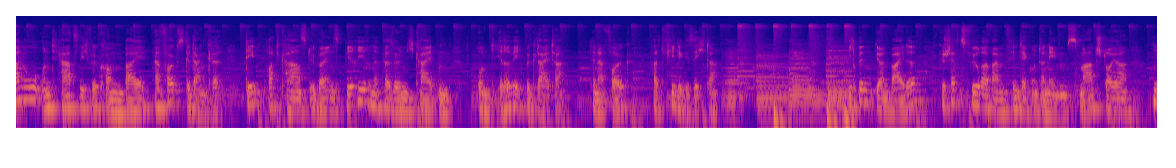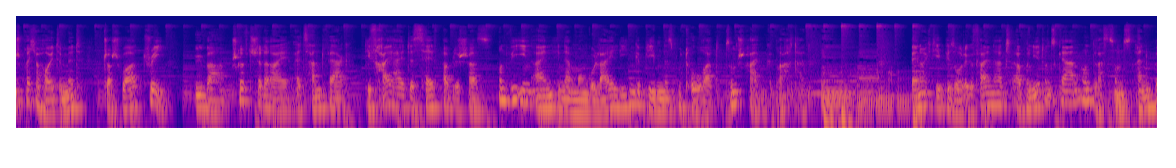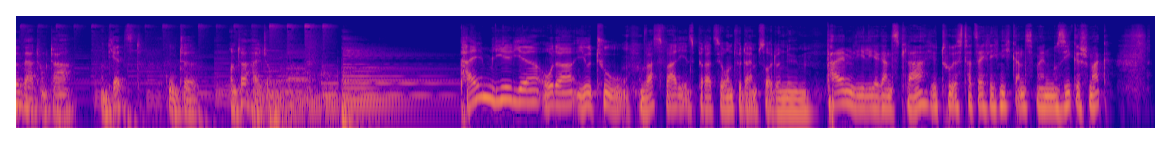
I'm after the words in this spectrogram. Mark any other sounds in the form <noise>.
Hallo und herzlich willkommen bei Erfolgsgedanke, dem Podcast über inspirierende Persönlichkeiten und ihre Wegbegleiter. Denn Erfolg hat viele Gesichter. Ich bin Björn Weide, Geschäftsführer beim Fintech-Unternehmen Smartsteuer und spreche heute mit Joshua Tree über Schriftstellerei als Handwerk, die Freiheit des Self-Publishers und wie ihn ein in der Mongolei liegen gebliebenes Motorrad zum Schreiben gebracht hat. Wenn euch die Episode gefallen hat, abonniert uns gern und lasst uns eine Bewertung da. Und jetzt gute Unterhaltung. Palmlilie oder U2? Was war die Inspiration für dein Pseudonym? Palmlilie, ganz klar. U2 ist tatsächlich nicht ganz mein Musikgeschmack,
